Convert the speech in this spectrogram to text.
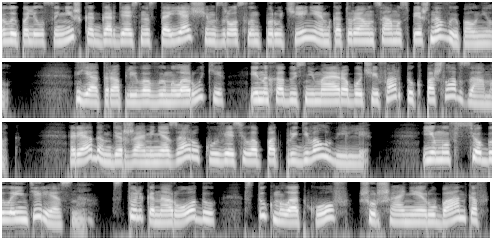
Выпалил сынишка, гордясь настоящим взрослым поручением, которое он сам успешно выполнил. Я торопливо вымыла руки и, на ходу снимая рабочий фартук, пошла в замок. Рядом, держа меня за руку, весело подпрыгивал Уилли. Ему все было интересно. Столько народу, стук молотков, шуршание рубанков,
